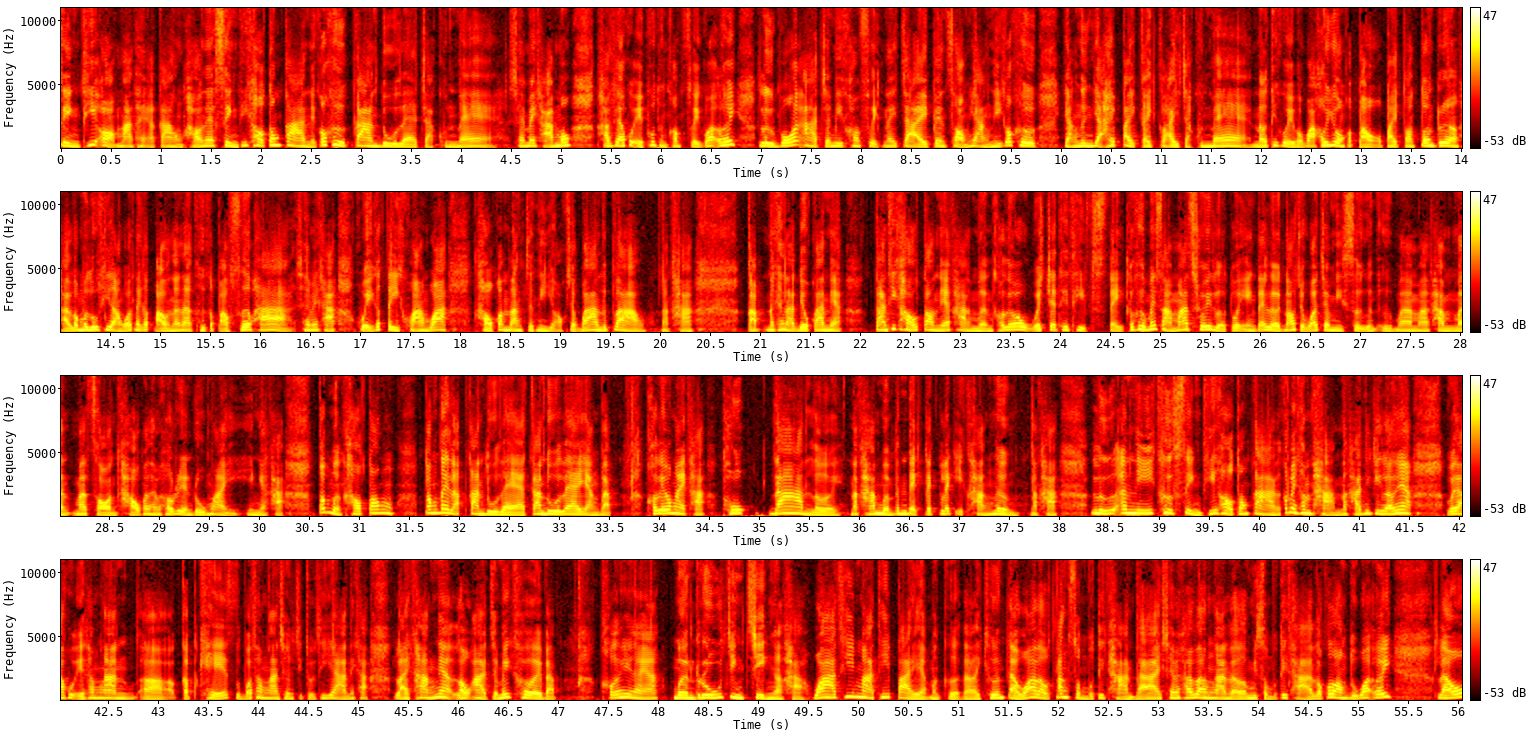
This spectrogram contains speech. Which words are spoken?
สิ่งที่ออกมาแทนอาการของเขาเนี่ยสิ่งที่เขาต้องการเนี่ยก็คือการดูแลจากคุณแม่ ใช่ไหมคะเมื่อคราวที่แล้วครูเอกพูดถึงคอน FLICT ว่าเอ้ยหรือโบ๊ทอาจจะมีคอน FLICT ในใจเป็น 2 อย่างนี้ก็คือ อย่างหนึ่งอยากให้ไปไกลๆจากคุณแม่เนาะที่ครูเอกบอกว่าเขาโยงกระเป๋าออกไปตอนต้นเรื่องค่ะเรามารู้ทีหลังว่าในกระเป๋านั้นนะคือกระเป๋าเสื้อผ้าใช่ไหมคะครูเอกก็ตีความว่าเขากำลังจะหนีออกจากบ้านหรือเปล่านะคะ กับในขณะเดียวกันเนี่ยการที่เขาตอนนี้ค่ะเหมือนเขาเรียกว่า vegetative state ก็คือไม่สามารถช่วยเหลือตัวเองได้เลย นอกจากว่าจะมีสื่ออื่นมามาทำมามาสอนเขามาทำให้เขาเรียนรู้ใหม่อย่างเงี้ยค่ะ ก็เหมือนเขาต้องต้องได้รับการดูแลการดูแลอย่างแบบเขาเรียกว่าไงคะ ทุกด้านเลยนะคะ เหมือนเป็นเด็กเล็ก ๆ อีกครั้งหนึ่งนะคะ หรืออันนี้คือสิ่งที่เขาต้องการก็เป็นคำถามนะคะ จริงๆแล้วเนี่ยเวลาคุณเอทำงานกับเคส หรือว่าทำงานเชิงจิตวิทยานี่ค่ะหลายครั้งเนี่ยเราอาจจะไม่เคยแบบเขาเรียกยังไงอะเหมือนรู้จริงๆอะค่ะ ว่าที่มาที่ไปอะมันเกิดอะไรขึ้น แต่ว่าเราตั้งสมมติฐานได้ใช่ไหมคะเราทำงานเรามีสมมติฐานเราก็ลองดูว่า เอ้ย แล้ว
